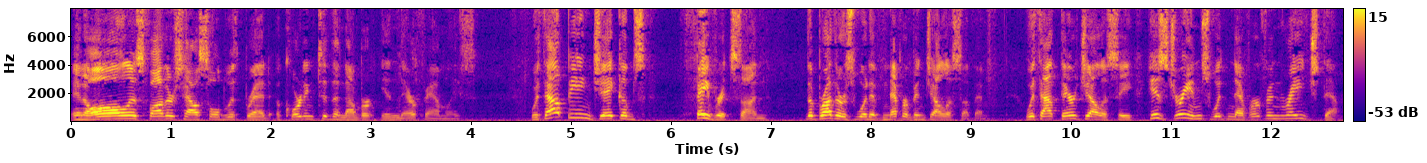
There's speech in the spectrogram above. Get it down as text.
and all his father's household with bread according to the number in their families. Without being Jacob's favorite son, the brothers would have never been jealous of him. Without their jealousy, his dreams would never have enraged them.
